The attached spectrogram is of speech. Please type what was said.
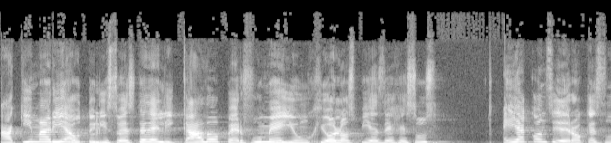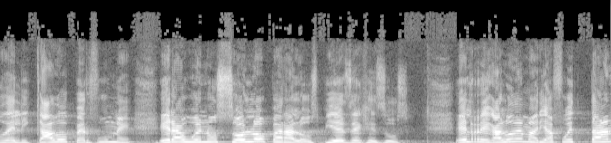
Aquí María utilizó este delicado perfume y ungió los pies de Jesús. Ella consideró que su delicado perfume era bueno solo para los pies de Jesús. El regalo de María fue tan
